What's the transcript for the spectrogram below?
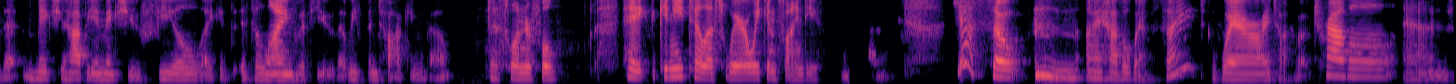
that makes you happy and makes you feel like it's it's aligned with you that we've been talking about. That's wonderful. Hey, can you tell us where we can find you? Yes. So I have a website where I talk about travel and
